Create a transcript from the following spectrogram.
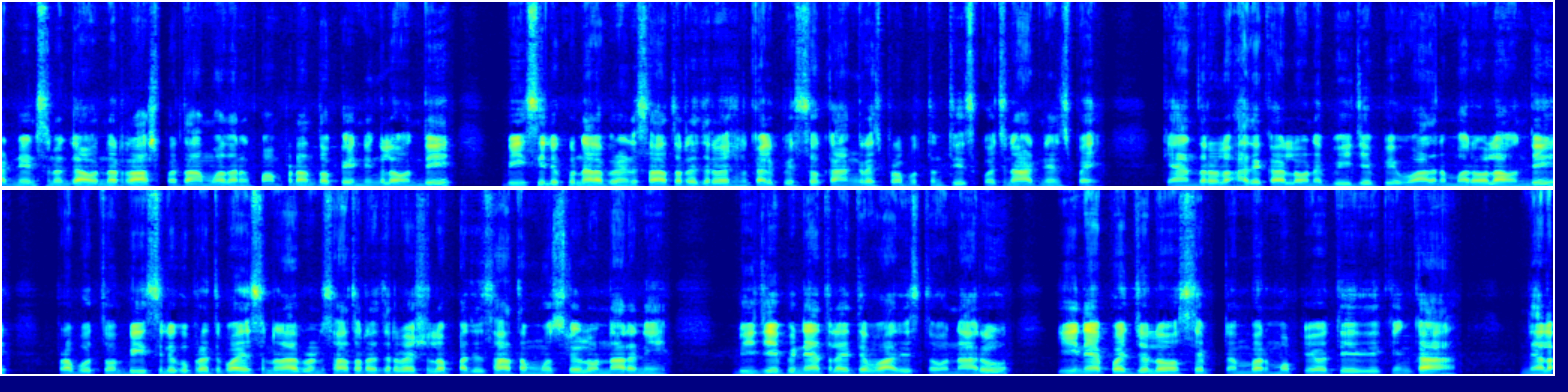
ఆర్డినెన్స్ను గవర్నర్ రాష్ట్రపతి ఆమోదానికి పంపడంతో పెండింగ్లో ఉంది. బీసీలకు నలభై రెండు శాతం రిజర్వేషన్లు కల్పిస్తూ కాంగ్రెస్ ప్రభుత్వం తీసుకొచ్చిన ఆర్డినెన్స్పై కేంద్రంలో అధికారంలో ఉన్న బీజేపీ వాదన మరోలా ఉంది. ప్రభుత్వం బీసీలకు ప్రతిపాదిస్తున్న నలభై రెండు శాతం రిజర్వేషన్లో పది శాతం ముస్లింలు ఉన్నారని బీజేపీ నేతలు అయితే వాదిస్తూ ఉన్నారు. ఈ నేపథ్యంలో సెప్టెంబర్ ముప్పైవ తేదీకి ఇంకా నెల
